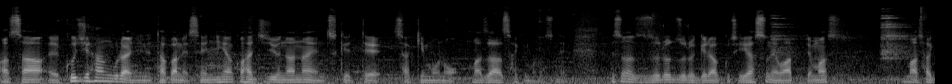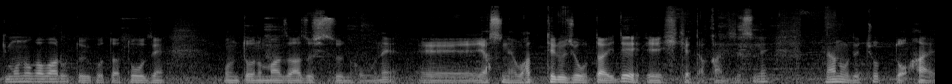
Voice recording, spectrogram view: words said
朝え9時半ぐらいに、ね、高値1287円つけて先物マザー先物ですね。でその後ずるずる下落して安値割ってます。まあ先物が割るということは当然本当のマザーズ指数の方もね、えー、安値割ってる状態で、えー、引けた感じですね。なのでちょっと、はい、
